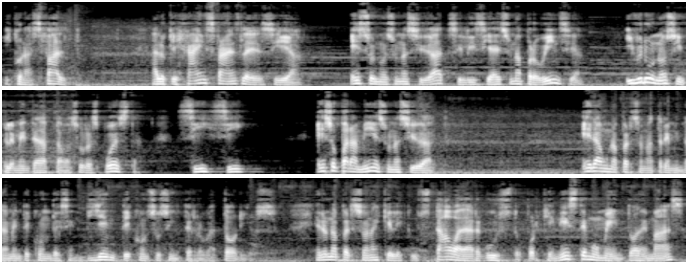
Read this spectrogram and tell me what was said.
y con asfalto. A lo que Heinz Franz le decía, eso no es una ciudad, Cilicia es una provincia. Y Bruno simplemente adaptaba su respuesta. Sí, sí, eso para mí es una ciudad. Era una persona tremendamente condescendiente con sus interrogatorios. Era una persona que le gustaba dar gusto, porque en este momento además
